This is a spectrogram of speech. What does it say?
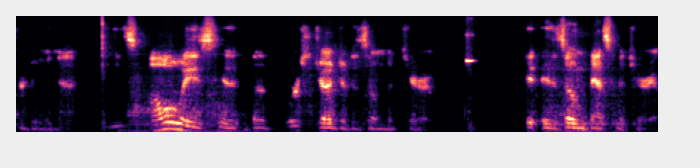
for doing that. He's always his, the worst judge of his own material, his own best material,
